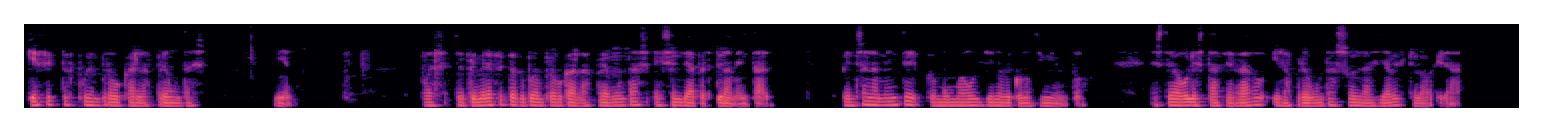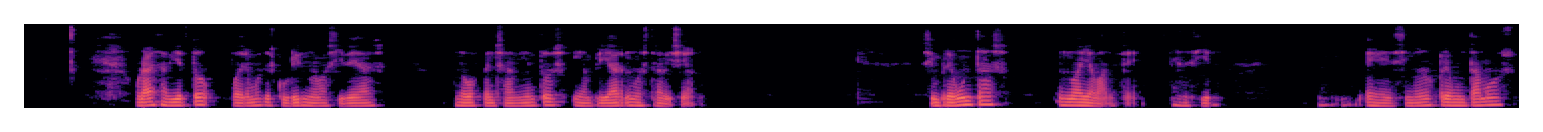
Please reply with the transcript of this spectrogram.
¿qué efectos pueden provocar las preguntas? Bien, pues el primer efecto que pueden provocar las preguntas es el de apertura mental. Piensa en la mente como un baúl lleno de conocimiento. Este baúl está cerrado y las preguntas son las llaves que lo abrirán. Una vez abierto, podremos descubrir nuevas ideas, nuevos pensamientos y ampliar nuestra visión. Sin preguntas no hay avance. Es decir, eh, si no nos preguntamos,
